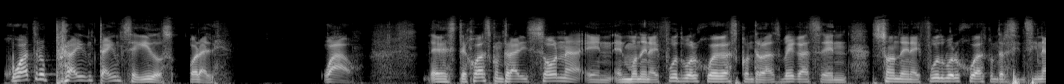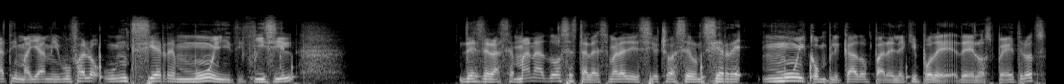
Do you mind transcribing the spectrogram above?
cuatro prime time seguidos, órale, wow. Este, juegas contra Arizona en, Monday Night Football, juegas contra Las Vegas en Sunday Night Football, juegas contra Cincinnati, Miami, Buffalo, un cierre muy difícil. Desde la semana 2 hasta la semana 18 va a ser un cierre muy complicado para el equipo de, los Patriots.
